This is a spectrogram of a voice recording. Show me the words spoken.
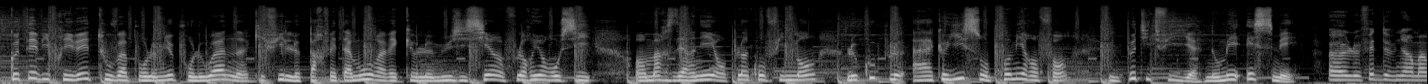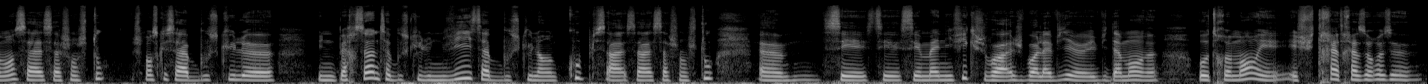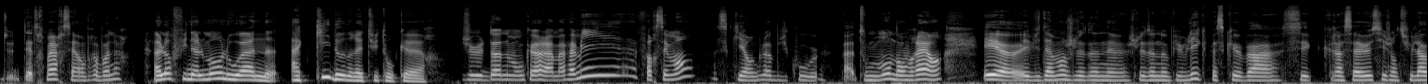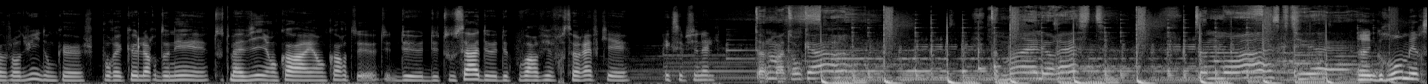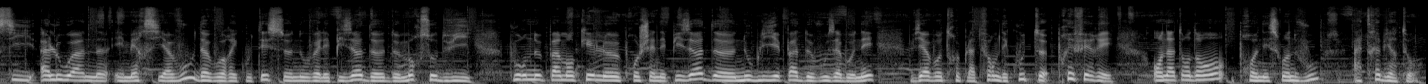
Côté vie privée, tout va pour le mieux pour Louane, qui file le parfait amour avec le musicien Florian Rossi. En mars dernier, en plein confinement, le couple a accueilli son premier enfant, une petite fille nommée Esme. Euh, le fait de devenir maman, ça, change tout. Je pense que ça bouscule euh, une personne, ça bouscule une vie, ça bouscule un couple, ça, ça, change tout. Euh, c'est magnifique. Je vois, je vois la vie évidemment autrement et, et, je suis très très heureuse d'être mère. C'est un vrai bonheur. Alors finalement, Louane, à qui donnerais-tu ton cœur? Je donne mon cœur à ma famille, forcément, ce qui englobe du coup bah, tout le monde en vrai. Hein. Et euh, évidemment, je le, donne, euh, je le donne au public parce que bah, c'est grâce à eux si j'en suis là aujourd'hui. Donc euh, je pourrais que leur donner toute ma vie encore et encore de, de, tout ça, de, de, pouvoir vivre ce rêve qui est exceptionnel. Donne-moi ton cœur, ta main et le reste. Un grand merci à Louane et merci à vous d'avoir écouté ce nouvel épisode de Morceaux de vie. Pour ne pas manquer le prochain épisode, n'oubliez pas de vous abonner via votre plateforme d'écoute préférée. En attendant, prenez soin de vous. À très bientôt.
